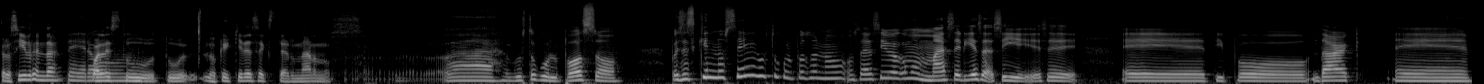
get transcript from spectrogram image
Pero sí, Brenda, Pero- ¿cuál es tu, tu, lo que quieres externarnos? Ah, gusto culposo. Pues es que no sé, gusto culposo no. O sea, sí veo como más series así. Ese eh, tipo Dark. Eh,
